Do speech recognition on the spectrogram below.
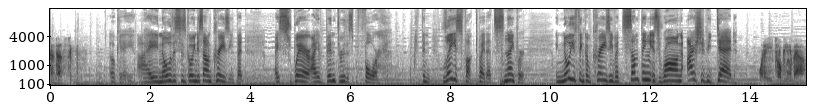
that that's the. Okay, I know this is going to sound crazy, but I swear I have been through this before. I've been lace fucked by that sniper. I know you think I'm crazy, but something is wrong. I should be dead. What are you talking about?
